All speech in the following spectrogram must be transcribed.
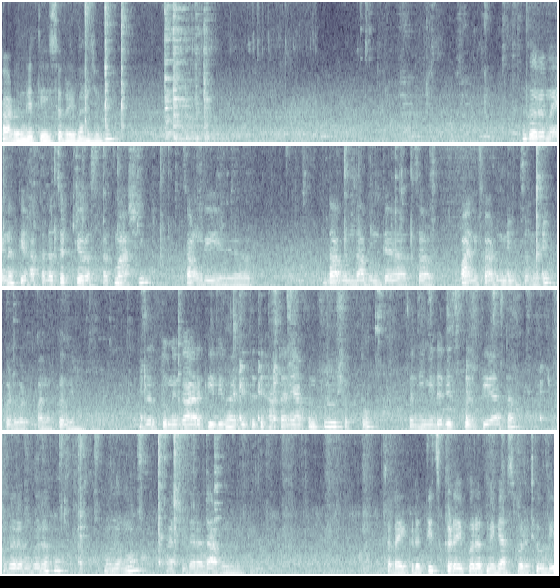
काढून घेते ही सगळी भाजी. मी गरम आहे ना ती हाताला चटके असतात माशी. चांगली दाबून दाबून त्याचं पाणी काढून घ्यायचं म्हणजे कडवटपणा कमी होतं. जर तुम्ही गार केली भाजी तर ती हाताने आपण पिळू शकतो. पण ही मी लगेच करते आता गरम गरम. म्हणून मग अशी जरा दाबून घेते. चला इकडं तीच कढई परत मी गॅसवर ठेवली.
